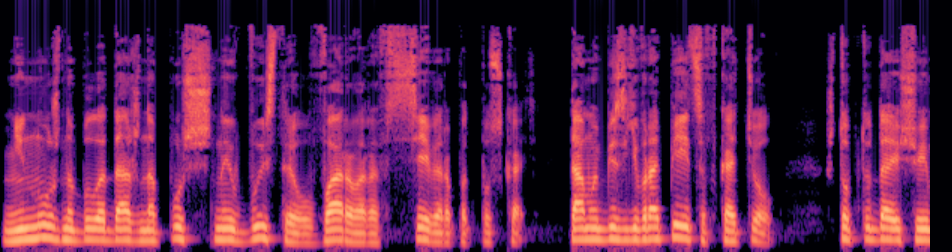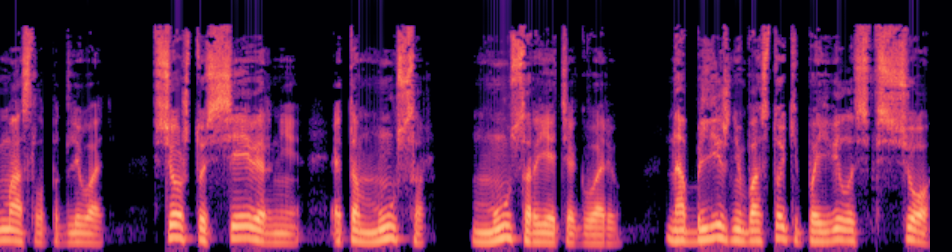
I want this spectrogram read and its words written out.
Не нужно было даже на пушечный выстрел варваров с севера подпускать. Там и без европейцев котел, чтоб туда еще и масло подливать. Все, что севернее, это мусор. Мусор, я тебе говорю. На Ближнем Востоке появилось все,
